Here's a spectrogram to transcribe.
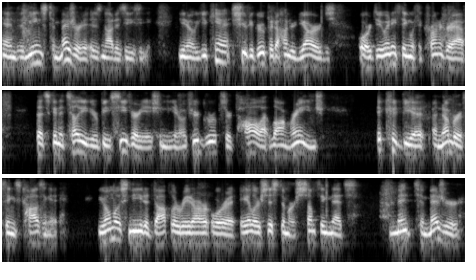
And the means to measure it is not as easy. You know, you can't shoot a group at 100 yards or do anything with a chronograph that's going to tell you your BC variation. You know, if your groups are tall at long range, it could be a, a number of things causing it. You almost need a Doppler radar or an Oehler system or something that's meant to measure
